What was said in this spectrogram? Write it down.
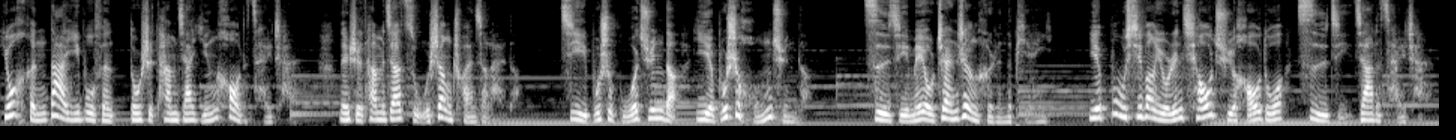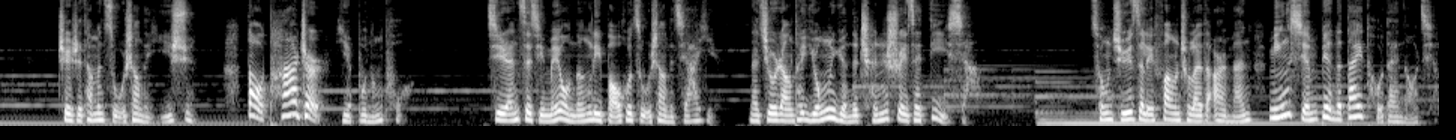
有很大一部分都是他们家银号的财产，那是他们家祖上传下来的。既不是国军的，也不是红军的，自己没有占任何人的便宜，也不希望有人巧取豪夺自己家的财产，这是他们祖上的遗训，到他这儿也不能破。既然自己没有能力保护祖上的家业，那就让他永远的沉睡在地下。从局子里放出来的二蛮明显变得呆头呆脑起来。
